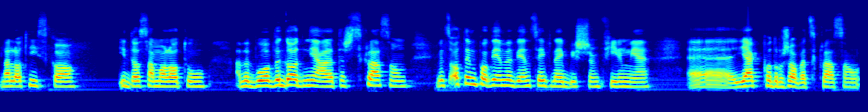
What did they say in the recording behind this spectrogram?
na lotnisko i do samolotu, aby było wygodnie, ale też z klasą. Więc o tym powiemy więcej w najbliższym filmie, e, jak podróżować z klasą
